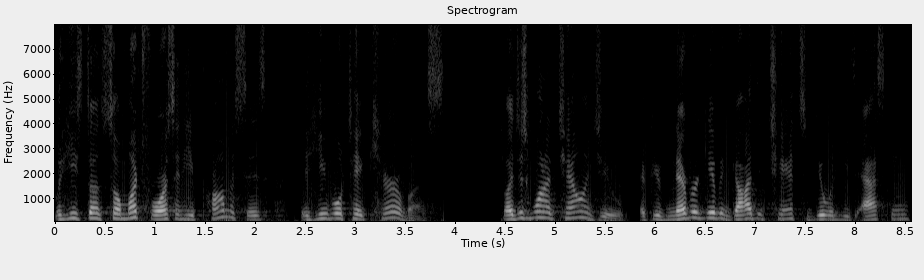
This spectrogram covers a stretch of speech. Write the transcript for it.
But he's done so much for us, and he promises that he will take care of us. So I just want to challenge you. If you've never given God the chance to do what he's asking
